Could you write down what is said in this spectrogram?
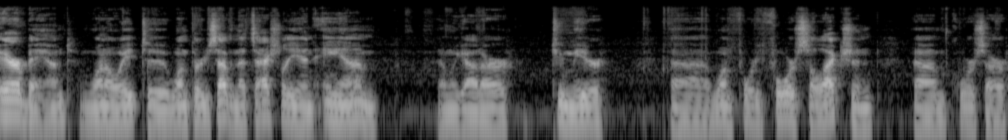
air band, 108 to 137. That's actually an AM. And we got our 2 meter uh, 144 selection. Um, of course, our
